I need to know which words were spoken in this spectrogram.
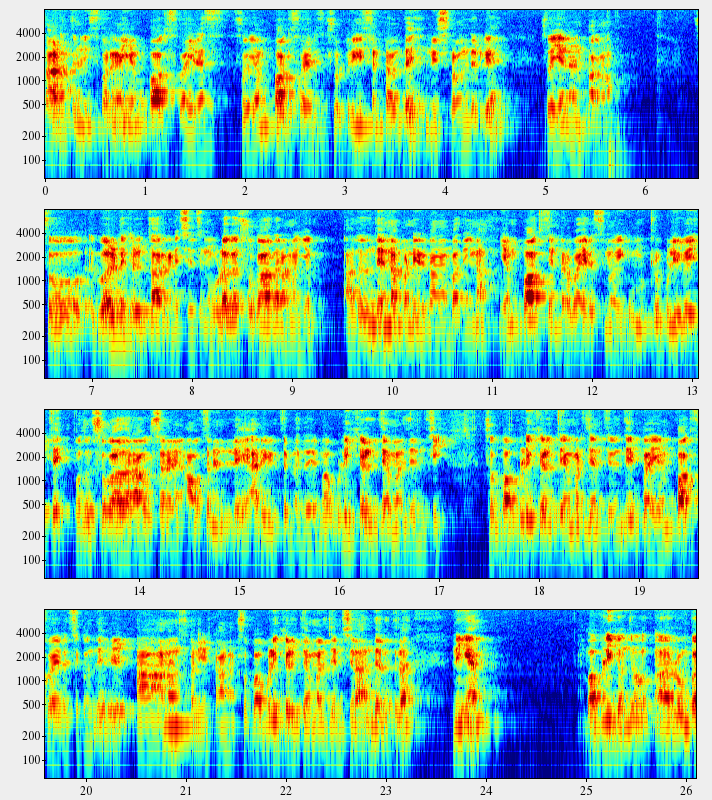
ஸோ அடுத்த நியூஸ் பாருங்கள் Mpox virus so Mpox virus சொல்லிட்டு ரீசெண்டாக வந்து நியூஸில் வந்திருக்கு. ஸோ என்னென்னு பார்க்கலாம். ஸோ வேர்ல்டு ஹெல்த் ஆர்கனைசேஷன் உலக சுகாதார மையம் அது வந்து என்ன பண்ணியிருக்காங்க பார்த்தீங்கன்னா எம்பாக்ஸ் என்ற வைரஸ் நோய்க்கு முற்றுப்புள்ளி வைத்து பொது சுகாதார அவசர அவசர நிலையை அறிவித்துள்ளது. Public health emergency so public health emergency வந்து இப்போ எம்பாக்ஸ் வைரஸுக்கு வந்து அனௌன்ஸ் பண்ணியிருக்காங்க ஸோ பப்ளிக் ஹெல்த் எமர்ஜென்சினா அந்த இடத்துல நீங்கள் பப்ளிக் வந்து ரொம்ப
